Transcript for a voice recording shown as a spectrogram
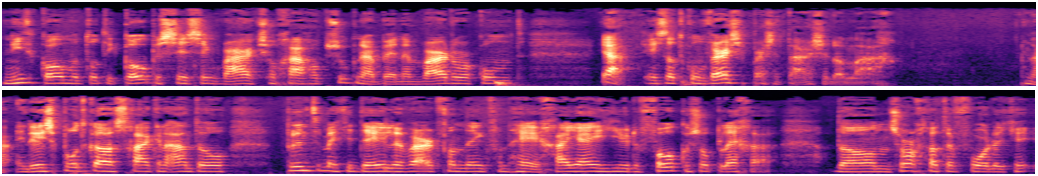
niet komen tot die koopbeslissing waar ik zo graag op zoek naar ben? En waardoor komt, ja, is dat conversiepercentage dan laag? Nou, in deze podcast ga ik een aantal punten met je delen waar ik van denk van, hey, ga jij hier de focus op leggen? Dan zorgt dat ervoor dat je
